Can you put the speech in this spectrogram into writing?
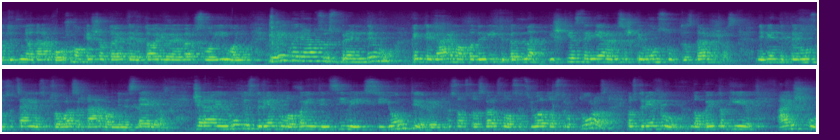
vidutinio darbo užmokesčio toje teritorijoje verslo įmonių. Yra įvairiausių sprendimų, kaip tai galima padaryti, bet, na, iš ties tai nėra visiškai mūsų tas daržas, ne vien tik tai mūsų socialinės apsaugos ir darbo ministerijos. Čia ir ūkis turėtų labai intensyviai įsijungti ir, ir visos tos verslo asocijuotos struktūros, jos turėtų labai tokį aišku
